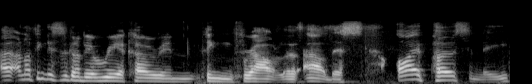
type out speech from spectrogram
Uh, and I think this is going to be a reoccurring thing throughout uh, out this. I personally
